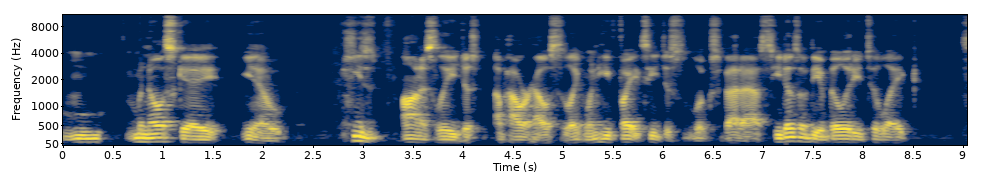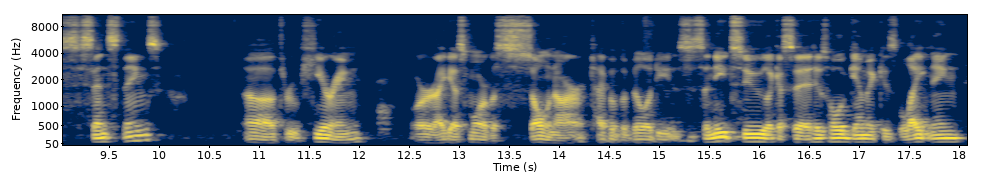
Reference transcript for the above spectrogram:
Monosuke, you know, he's honestly just a powerhouse. Like when he fights, he just looks badass. He does have the ability to like sense things uh, through hearing, or I guess more of a sonar type of ability. Zenitsu, like I said, his whole gimmick is lightning.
